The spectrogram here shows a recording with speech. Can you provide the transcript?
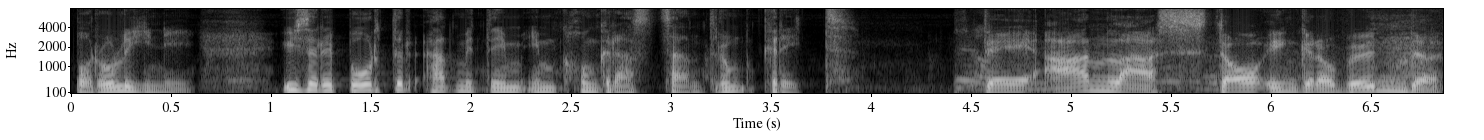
Borolini. Unser Reporter hat mit ihm im Kongresszentrum geredet der Anlass hier in Graubünden,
